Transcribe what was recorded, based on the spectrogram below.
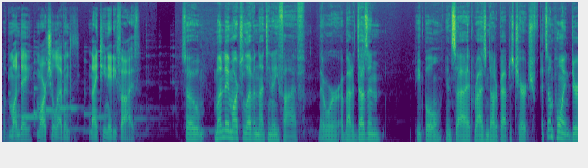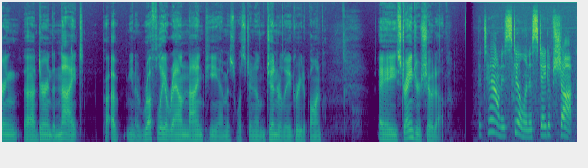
of Monday, March 11th, 1985. So, Monday, March 11, 1985, there were about a dozen people inside Rising Daughter Baptist Church. At some point during uh, during the night, uh, you know, roughly around 9 p.m. is what's generally agreed upon a stranger showed up. The town is still in a state of shock.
